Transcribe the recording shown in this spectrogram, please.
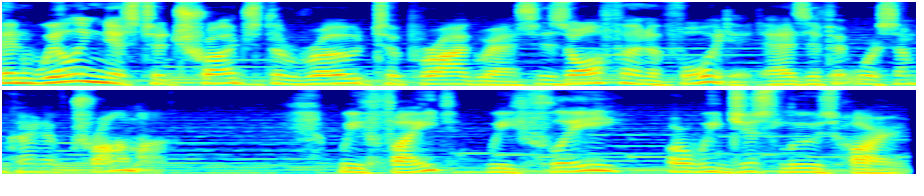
then willingness to trudge the road to progress is often avoided as if it were some kind of trauma. We fight, we flee, or we just lose heart.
